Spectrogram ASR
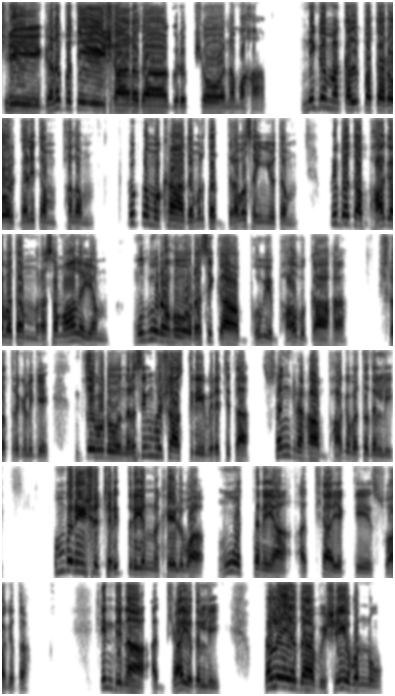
ಶ್ರೀ ಗಣಪತಿ ಶಾರದಾ ಗುರುಭ್ಯೋ ನಮಃ. ನಿಗಮ ಕಲ್ಪತರೋರ್ ಗಲಿತಂ ಫಲಂ ಶುಕ್ರಮುಖಾದಮೃತ ದ್ರವ ಸಂಯುತಂ ಪಿಬತ ಭಾಗವತಂ ರಸಮಾಲಯಂ, ಮುಹುರಹೋ ರಸಿಕಾ ಭುವಿ ಭಾವುಕಾಹ. ಶ್ರೋತೃಗಳಿಗೆ, ದೇವುಡು ನರಸಿಂಹಶಾಸ್ತ್ರಿ ವಿರಚಿತ ಸಂಗ್ರಹ ಭಾಗವತದಲ್ಲಿ ಅಂಬರೀಷ ಚರಿತ್ರೆಯನ್ನು ಹೇಳುವ ಮೂವತ್ತನೆಯ ಅಧ್ಯಾಯಕ್ಕೆ ಸ್ವಾಗತ. ಹಿಂದಿನ ಅಧ್ಯಾಯದಲ್ಲಿ ಪ್ರಳಯದ ವಿಷಯವನ್ನು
